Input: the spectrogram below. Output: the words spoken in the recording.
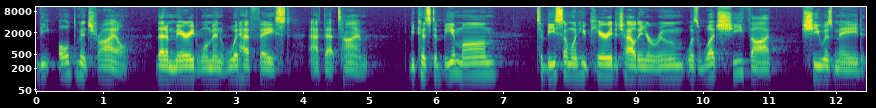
the ultimate trial that a married woman would have faced at that time. Because to be a mom, to be someone who carried a child in your room, was what she thought she was made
